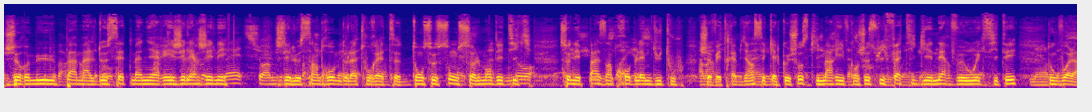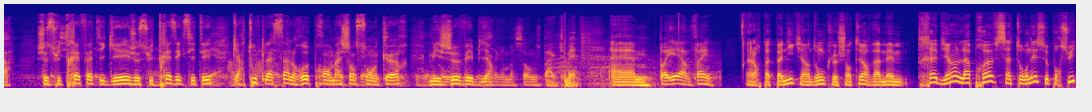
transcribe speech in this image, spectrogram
Je remue pas mal de cette manière et j'ai l'air gêné. J'ai le syndrome de la tourette, dont ce sont seulement des tics. Ce n'est pas un problème du tout. Je vais très bien, c'est quelque chose qui m'arrive quand je suis fatigué, nerveux ou excité. Donc voilà. Je suis très fatigué, je suis très excité, car toute la salle reprend ma chanson en chœur, mais je vais bien. Alors pas de panique, hein, donc le chanteur va même très bien. La preuve, sa tournée se poursuit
